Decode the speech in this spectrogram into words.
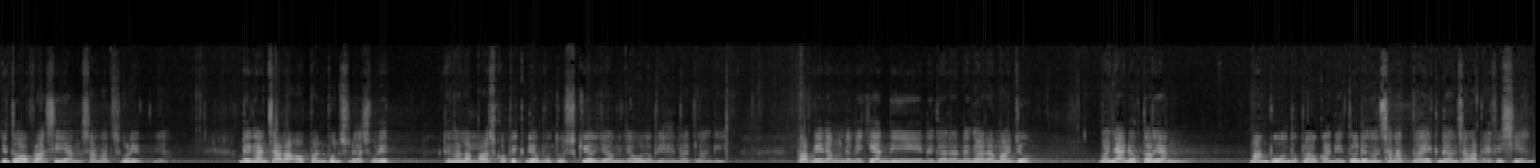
Itu operasi yang sangat sulit ya. Dengan cara open pun sudah sulit, dengan laparoskopik dia butuh skill yang jauh lebih hebat lagi. Tapi namun demikian di negara-negara maju banyak dokter yang mampu untuk melakukan itu dengan sangat baik dan sangat efisien.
